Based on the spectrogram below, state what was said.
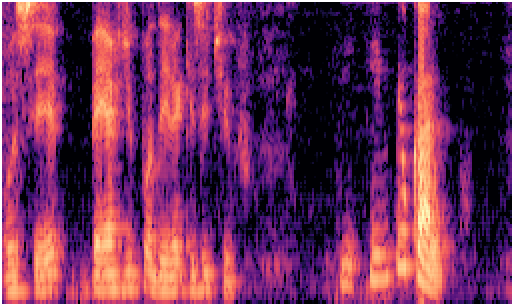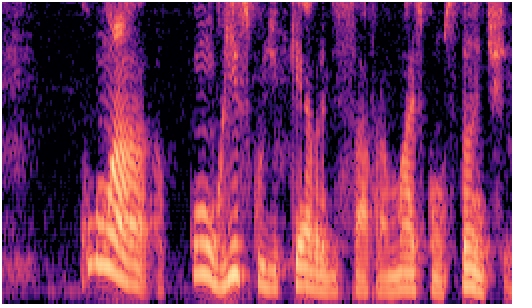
você perde poder aquisitivo. E, e meu caro, com, a, com o risco de quebra de safra mais constante,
